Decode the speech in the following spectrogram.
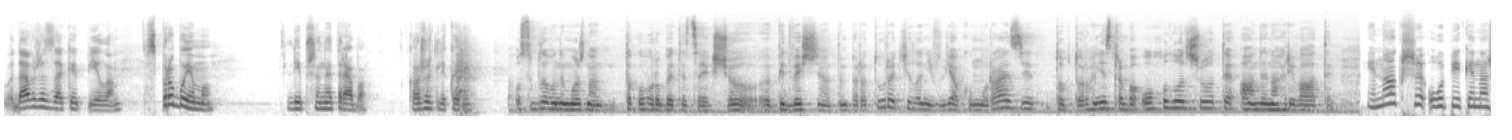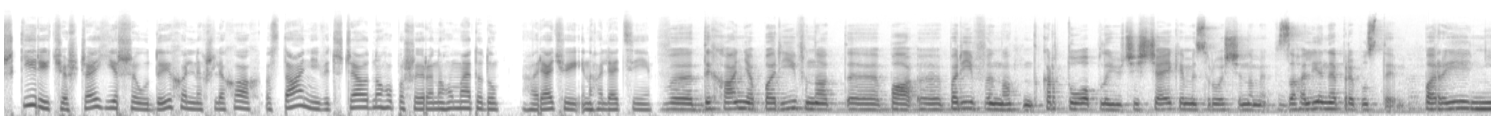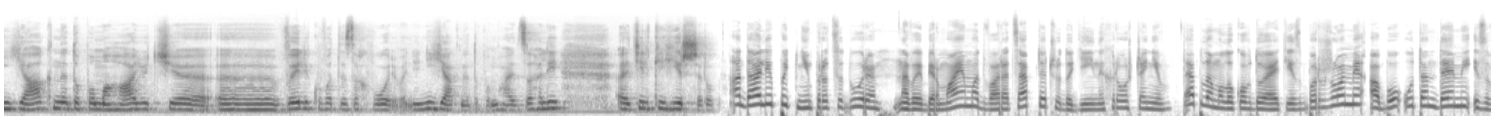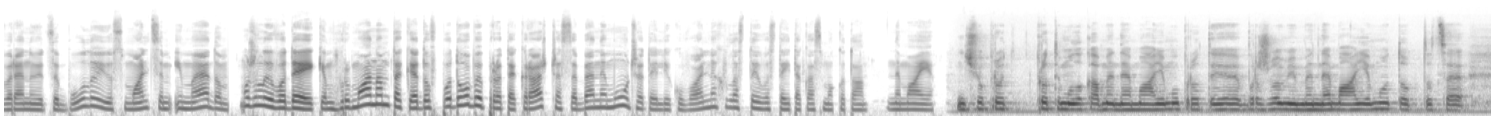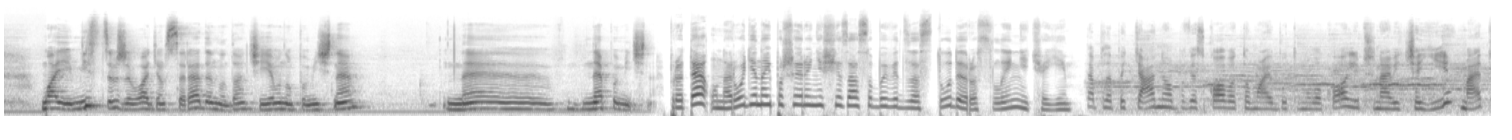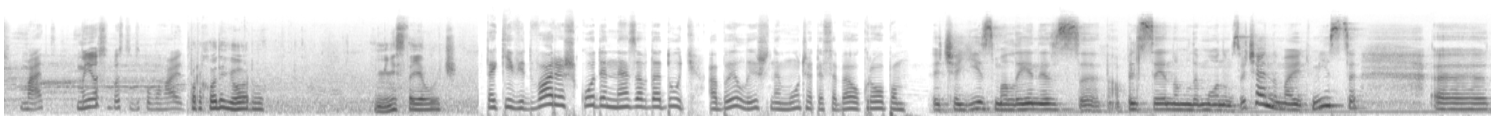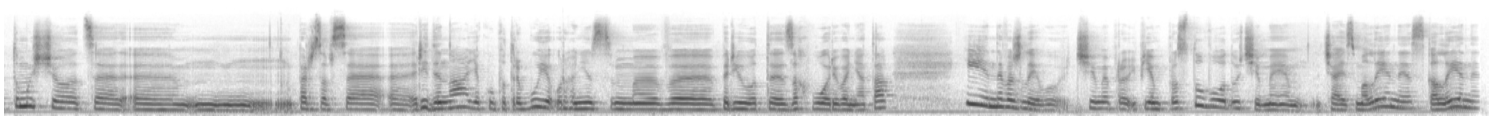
Вода вже закипіла. Спробуємо. Ліпше не треба, кажуть лікарі. Особливо не можна такого робити, це якщо підвищена температура тіла, ні в якому разі. Тобто організм треба охолоджувати, а не нагрівати. Інакше опіки на шкірі чи ще гірше у дихальних шляхах. Останній від ще одного поширеного методу гарячої інгаляції. Вдихання парів над е, е, парів над картоплею чи ще якимись розчинами взагалі неприпустимо. Пари ніяк не допомагають е, вилікувати захворювання, ніяк не допомагають. Взагалі тільки гірше роблять. А далі питні процедури. На вибір маємо два рецепти чудодійних розчинів: тепле молоко в дуеті з боржомі або у тандемі із вареною цибулею, смальцем і медом. Можливо, деяким гурманам таке до вподоби, проте краще себе не мучити. Лікувальних властивостей така смакота немає. Нічого проти, проти молока ми не маємо, проти боржомі ми не маємо. Тобто це має місце вживання всередину, да? чи є воно помічне, не, не помічне. Проте у народі найпоширеніші засоби від застуди рослинні чаї. Тепле пиття не обов'язково, то має бути молоко, ліпше навіть чаї, мед, мед. Мені особисто допомагають. проходить горло. І мені стає лучше. Такі відвари шкоди не завдадуть, аби лиш не мучити себе окропом. Чаї з малини, з е, апельсином, лимоном, звичайно, мають місце. е, Тому що це е, перш за все рідина, яку потребує організм в період захворювання. Так? І неважливо, чи ми п'ємо просту воду, чи ми чай з малини, з калини.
